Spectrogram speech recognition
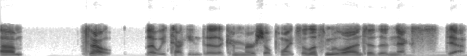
Um, so that we're talking to the commercial point. So let's move on to the next step.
